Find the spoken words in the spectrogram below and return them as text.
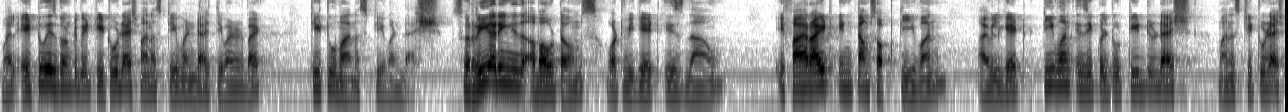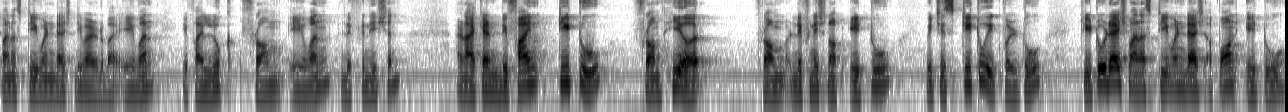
while A 2 is going to be T 2 dash minus T 1 dash divided by T 2 minus T 1 dash. So, rearranging the above terms, what we get is now, if I write in terms of T 1, I will get T 1 is equal to T 2 dash minus T 2 dash minus T 1 dash divided by A 1 if I look from A 1 definition and I can define T 2 from here from definition of A 2 which is T 2 equal to T 2 dash minus T 1 dash upon A 2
